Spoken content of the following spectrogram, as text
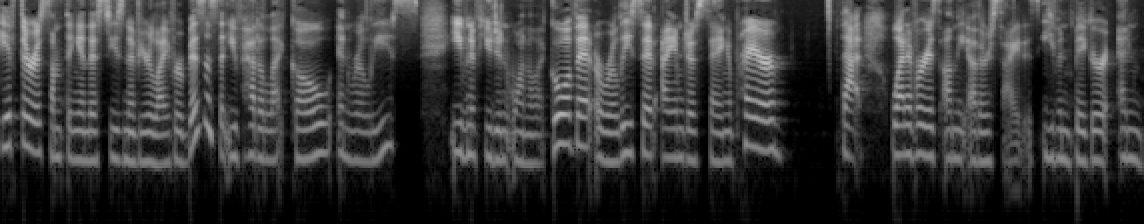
if there is something in this season of your life or business that you've had to let go and release, even if you didn't want to let go of it or release it, I am just saying a prayer that whatever is on the other side is even bigger and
